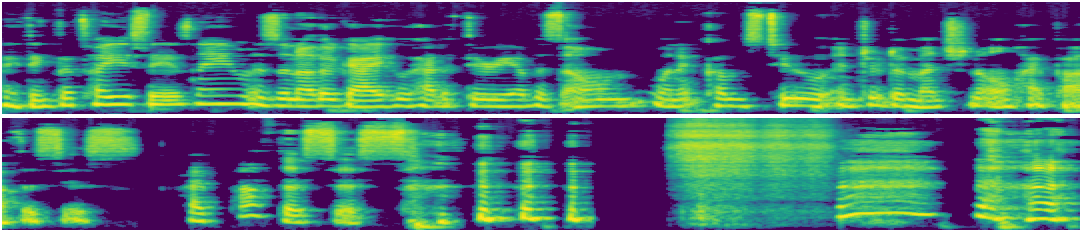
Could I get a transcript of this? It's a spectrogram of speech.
I think that's how you say his name, is another guy who had a theory of his own when it comes to interdimensional hypothesis. Hypothesis.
